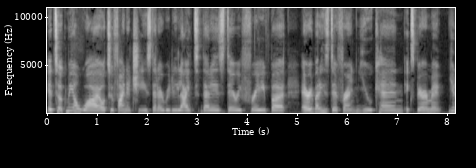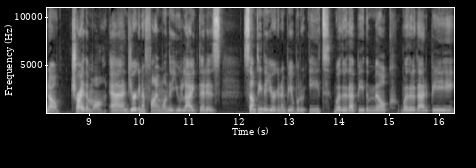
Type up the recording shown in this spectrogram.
It took me a while to find a cheese that i really liked that is dairy free but everybody's different. You can experiment you know try them all and you're gonna find one that you like that is something that you're going to be able to eat, whether that be the milk, whether that be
